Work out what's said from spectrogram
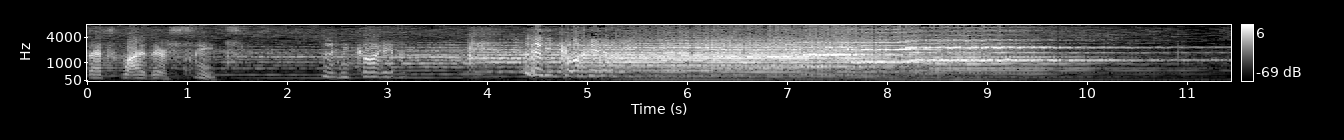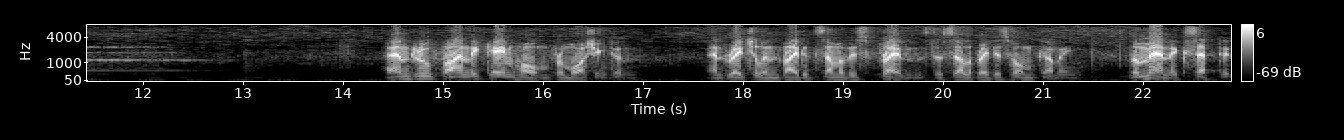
That's why they're saints. Lyncoya. Lyncoya. Andrew finally came home from Washington, and Rachel invited some of his friends to celebrate his homecoming. The men accepted,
